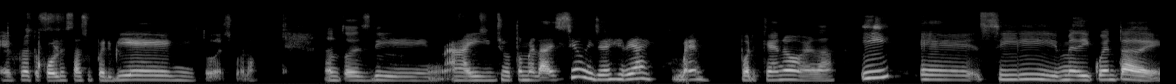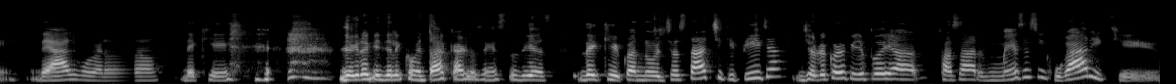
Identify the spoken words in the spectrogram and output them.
el protocolo está súper bien y todo eso, ¿verdad? Entonces di, ahí yo tomé la decisión y yo dije, ay, bueno, ¿por qué no, verdad? Y eh, sí me di cuenta de, de algo, ¿verdad? De que yo creo que yo le comentaba a Carlos en estos días, de que cuando yo estaba chiquitilla, yo recuerdo que yo podía pasar meses sin jugar y que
